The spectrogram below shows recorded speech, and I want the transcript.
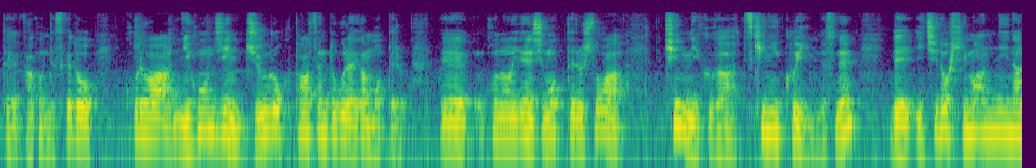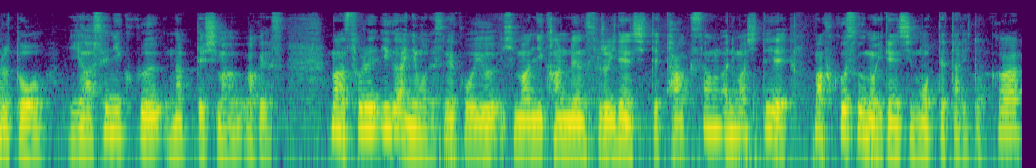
て書くんですけどこれは日本人16%ぐらいが持ってる、えー、この遺伝子持ってる人は筋肉がつきにくいんですね。で一度肥満になると痩せにくくなってしまうわけです。まあそれ以外にもですねこういう肥満に関連する遺伝子ってたくさんありまして、まあ、複数の遺伝子持ってたりとか、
